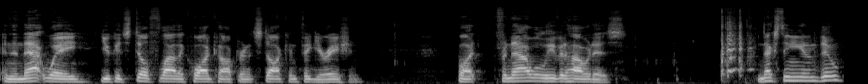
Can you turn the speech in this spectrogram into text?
And then that way you could still fly the quadcopter in its stock configuration. But for now, we'll leave it how it is. Next thing you're to do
